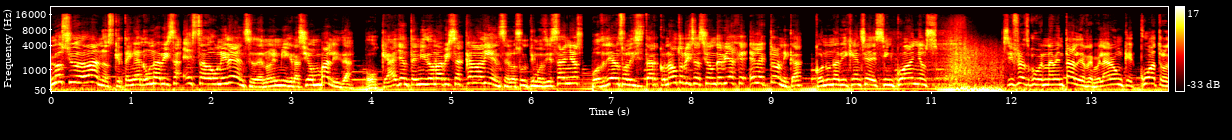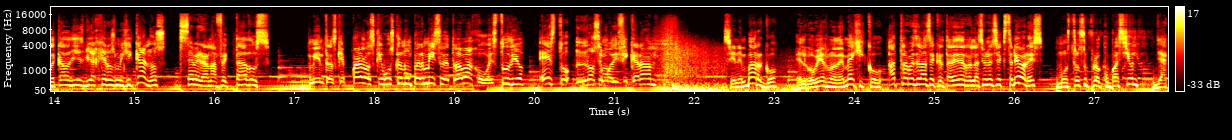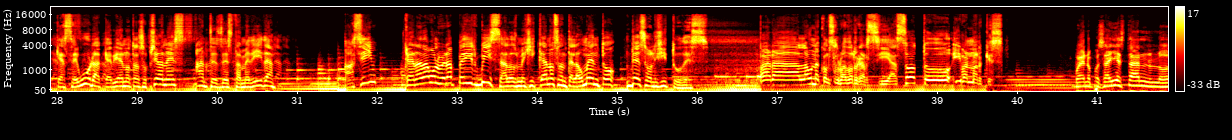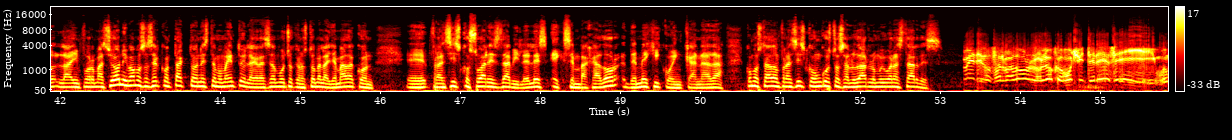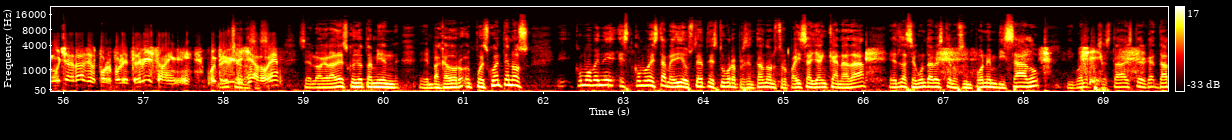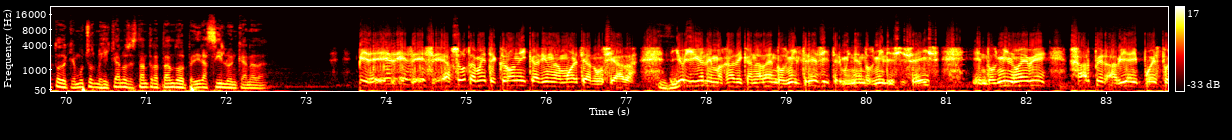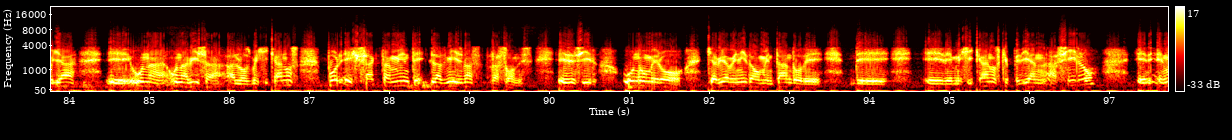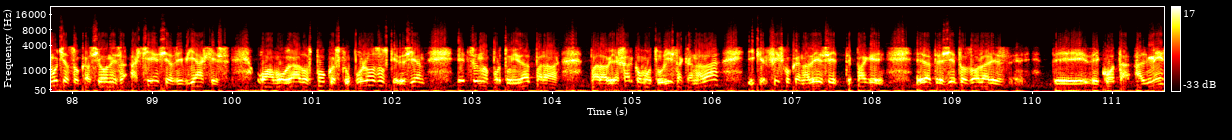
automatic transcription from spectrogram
Los ciudadanos que tengan una visa estadounidense de no inmigración válida o que hayan tenido una visa canadiense en los últimos 10 años podrían solicitar con autorización de viaje electrónica con una vigencia de 5 años. Cifras gubernamentales revelaron que 4 de cada 10 viajeros mexicanos se verán afectados, mientras que para los que buscan un permiso de trabajo o estudio, esto no se modificará. Sin embargo, el gobierno de México, a través de la Secretaría de Relaciones Exteriores, mostró su preocupación ya que asegura que habían otras opciones antes de esta medida. Así, Canadá volverá a pedir visa a los mexicanos ante el aumento de solicitudes. Para la una con Salvador García Soto, Iván Márquez. Bueno, pues ahí está la información y vamos a hacer contacto en este momento y le agradecemos mucho que nos tome la llamada con eh, Francisco Suárez Dávila. Él es ex embajador de México en Canadá. ¿Cómo está, don Francisco? Un gusto saludarlo. Muy buenas tardes. Salvador, con mucho interés y muchas gracias por, la entrevista, muy privilegiado. ¿eh? Se lo agradezco yo también, embajador. Pues cuéntenos, eh, ¿cómo, ven, ¿cómo ve esta medida? Usted estuvo representando a nuestro país allá en Canadá, es la segunda vez que nos imponen visado y bueno, pues está este dato de que muchos mexicanos están tratando de pedir asilo en Canadá. Es, es, absolutamente crónica de una muerte anunciada. Yo llegué a la Embajada de Canadá en 2013 y terminé en 2016. En 2009 Harper había impuesto ya eh, una, una visa a los mexicanos por exactamente las mismas razones. Es decir, un número que había venido aumentando de, de eh, de mexicanos que pedían asilo, en, muchas ocasiones agencias de viajes o abogados poco escrupulosos que decían, esta es una oportunidad para, para viajar como turista a Canadá y que el fisco canadiense te pague, era 300 dólares de, de cuota al mes,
